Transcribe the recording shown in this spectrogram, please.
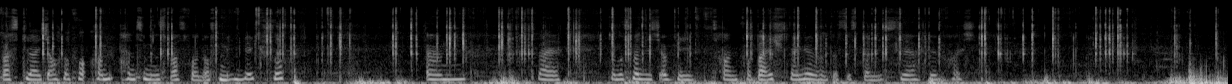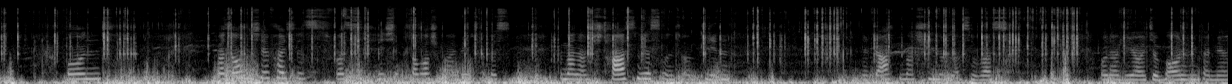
was gleich auch noch vorhanden, zumindest was von auf dem Hinweg so. Ähm, weil da muss man sich irgendwie dran vorbeischlängeln und das ist dann nicht sehr hilfreich. Und was auch nicht hilfreich ist, was ich glaube auch schon mal erwähnt habe, ist, wenn man an Straßen ist und irgendwie ein, eine Gartenmaschine oder sowas. Oder wie heute Morgen bei mir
